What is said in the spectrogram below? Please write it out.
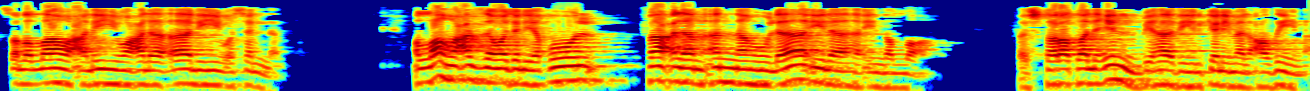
صلى الله عليه وعلى آله وسلم. الله عز وجل يقول فاعلم أنه لا إله إلا الله فاشترط العلم بهذه الكلمة العظيمة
